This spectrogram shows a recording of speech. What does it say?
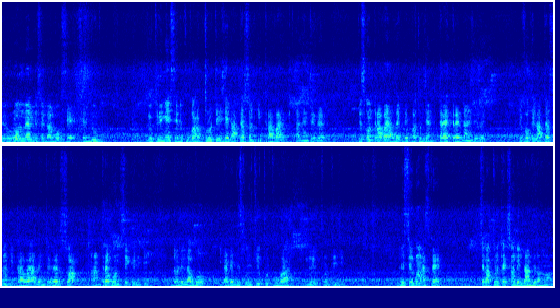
le rôle même de ce labo, c'est double. Le premier, c'est de pouvoir protéger la personne qui travaille à l'intérieur. Puisqu'on travaille avec des pathogènes très très dangereux, il faut que la personne qui travaille à l'intérieur soit en très bonne sécurité. Dans le labo, il y a des dispositifs pour pouvoir le protéger. Le second aspect, c'est la protection de l'environnement.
